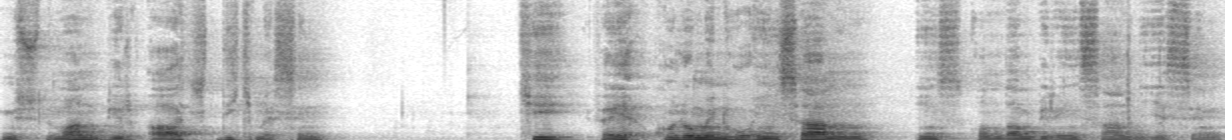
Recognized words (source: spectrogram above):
Müslüman bir ağaç dikmesin ki feyekulu minhu insanun ondan bir insan yesin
